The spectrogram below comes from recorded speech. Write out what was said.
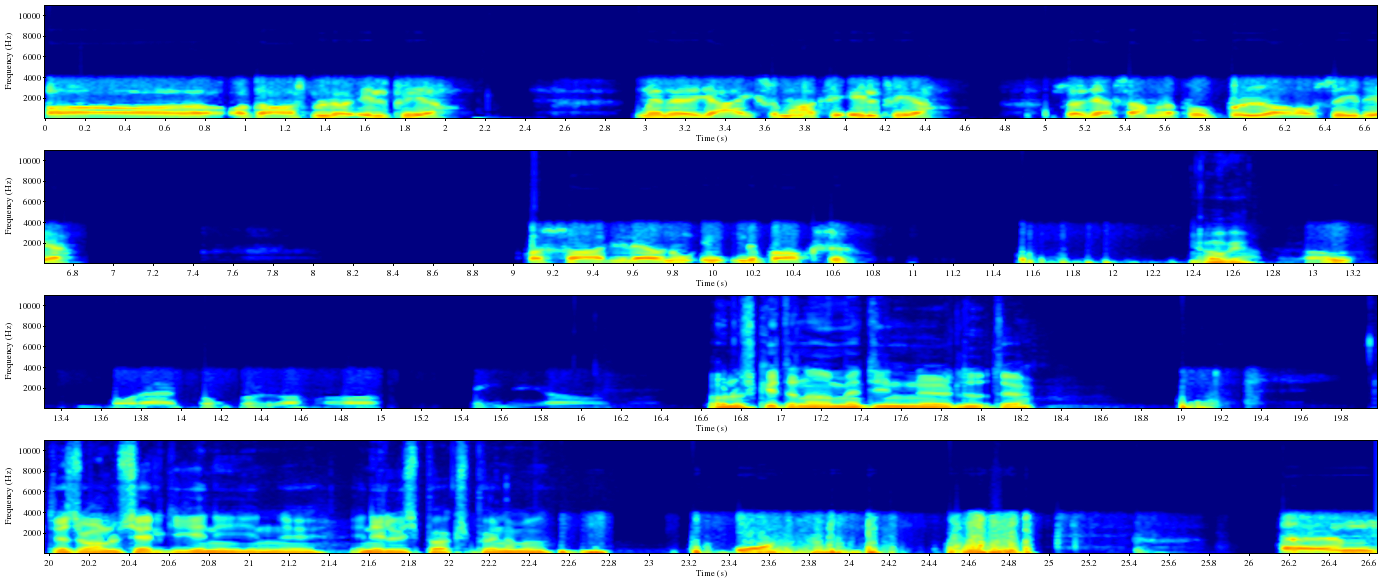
Og, og der er også blevet LP'er. Men øh, jeg er ikke så meget til LP'er. Så jeg samler på bøger og CD'er. Og så har de lavet nogle enkelte bokse, Okay hvor der er to bøger og CD'er. Og... Og nu skete der noget med din øh, lyd der. Det er som om, du selv gik ind i en, øh, en Elvis-boks på en eller anden måde. Ja. Øhm,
